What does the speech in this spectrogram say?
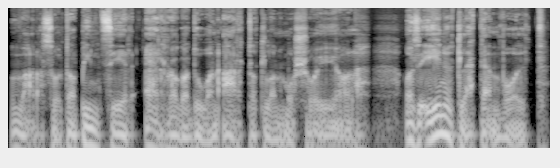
válaszolta a pincér elragadóan ártatlan mosolyjal. Az én ötletem volt.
